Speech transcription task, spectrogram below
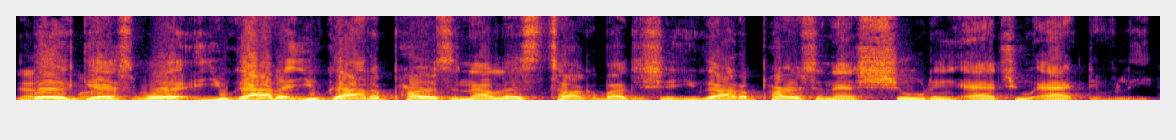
That's but guess what? You got a you got a person. Now let's talk about this shit. You got a person that's shooting at you actively.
